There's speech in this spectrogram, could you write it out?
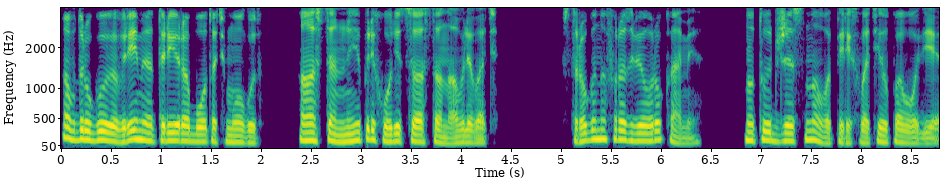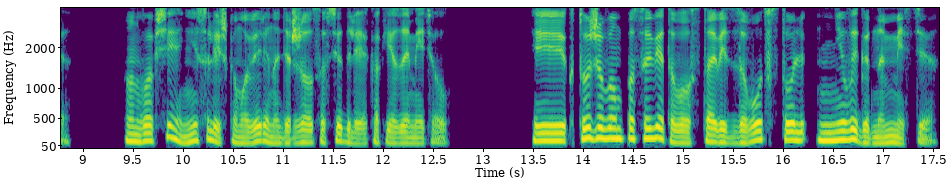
а в другое время три работать могут, а остальные приходится останавливать». Строганов развел руками, но тут же снова перехватил поводья. Он вообще не слишком уверенно держался в седле, как я заметил. «И кто же вам посоветовал ставить завод в столь невыгодном месте?»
